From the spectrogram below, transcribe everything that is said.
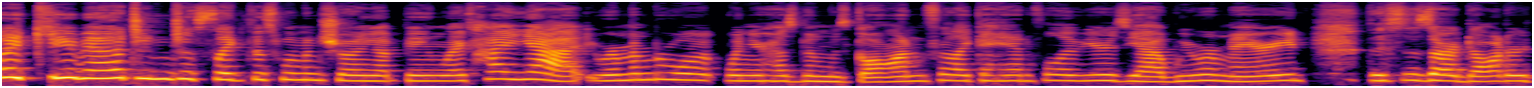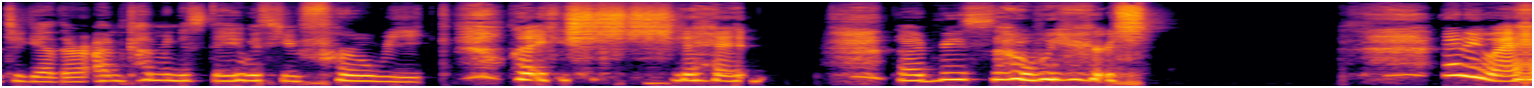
like, you imagine just like this woman showing up being like, "Hi, yeah, you remember when your husband was gone for like a handful of years? Yeah, we were married. This is our daughter together. I'm coming to stay with you for a week." Like, shit, that'd be so weird. Anyway,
